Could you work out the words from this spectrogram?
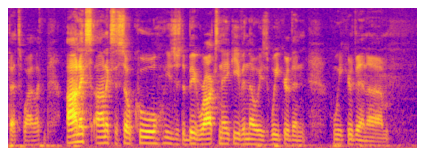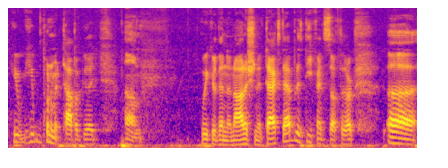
that's why I like him. Onyx, Onix is so cool. He's just a big rock snake, even though he's weaker than weaker than um he he put him at top of good. Um weaker than an Oddish in attack stat, but his defense stuff hard. Uh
